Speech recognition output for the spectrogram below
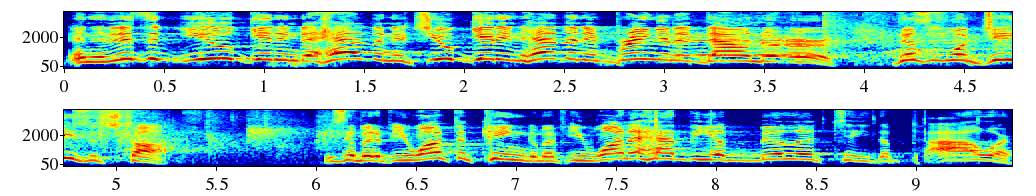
And it isn't you getting to heaven, it's you getting heaven and bringing it down to earth. This is what Jesus taught. He said, But if you want the kingdom, if you want to have the ability, the power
